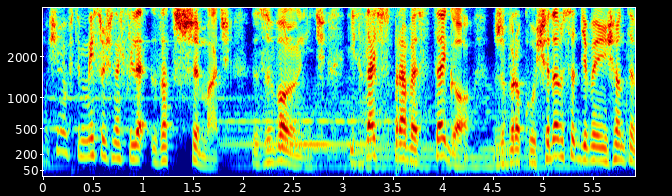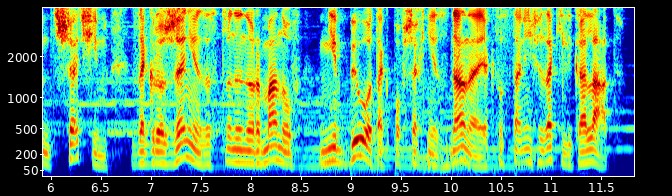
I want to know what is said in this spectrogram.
Musimy w tym miejscu się na chwilę zatrzymać, zwolnić i zdać sprawę z tego, że w roku 793 zagrożenie ze strony Normanów nie było tak powszechnie znane, jak to stanie się za kilka lat.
